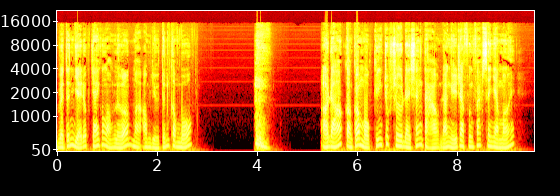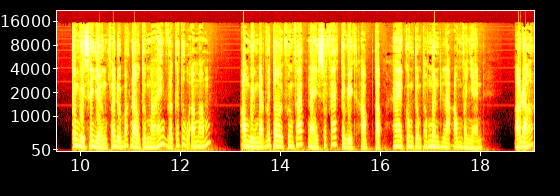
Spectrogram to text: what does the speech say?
về tính dễ đốt cháy của ngọn lửa mà ông dự tính công bố. Ở đó còn có một kiến trúc sư đầy sáng tạo đã nghĩ ra phương pháp xây nhà mới. Công việc xây dựng phải được bắt đầu từ mái và kết thúc ở móng. Ông biện bạch với tôi phương pháp này xuất phát từ việc học tập hai côn trùng thông minh là ong và nhện. Ở đó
